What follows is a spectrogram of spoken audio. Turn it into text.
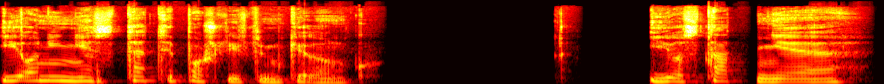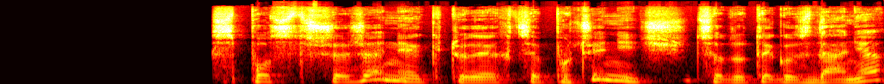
I oni niestety poszli w tym kierunku. I ostatnie spostrzeżenie, które chcę poczynić co do tego zdania,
